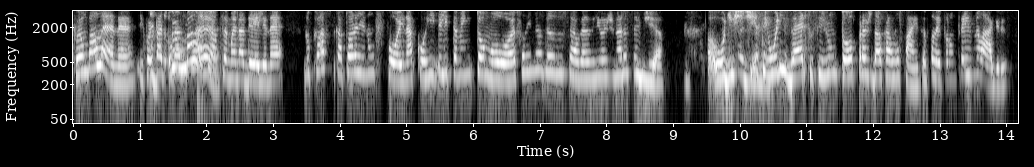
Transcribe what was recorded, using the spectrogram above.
Foi um balé, né? E coitado, Foi um mas não balé. no final de semana dele, né? No classificatório ele não foi, na corrida ele também tomou. Eu falei, meu Deus do céu, Gasly, hoje não era seu dia. O destino, assim, o universo se juntou pra ajudar o Carlos Sainz. Eu falei, foram três milagres.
